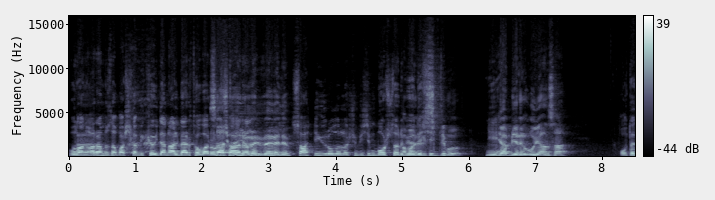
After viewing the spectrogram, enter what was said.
Ulan aramızda başka bir köyden Alberto var onu Sahte çağıralım. euroyu verelim. Sahte eurolarla şu bizim borçları Ama bir ödesin. riskli bu. Niye? Ya biri uyansa O da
